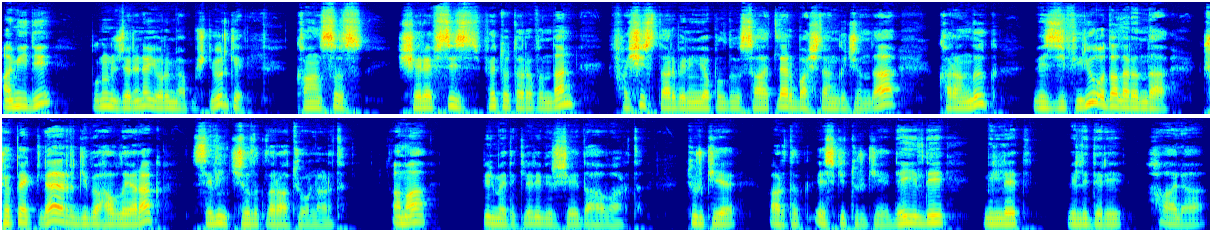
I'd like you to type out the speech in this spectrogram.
Amidi bunun üzerine yorum yapmış. Diyor ki kansız, şerefsiz FETÖ tarafından faşist darbenin yapıldığı saatler başlangıcında karanlık ve zifiri odalarında köpekler gibi havlayarak sevinç çığlıkları atıyorlardı. Ama bilmedikleri bir şey daha vardı. Türkiye artık eski Türkiye değildi. Millet ve lideri hala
